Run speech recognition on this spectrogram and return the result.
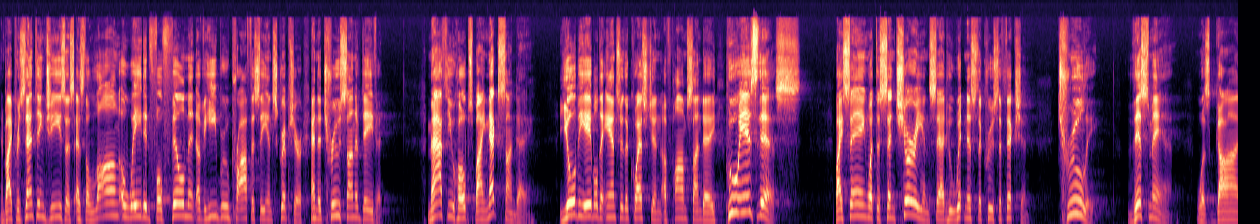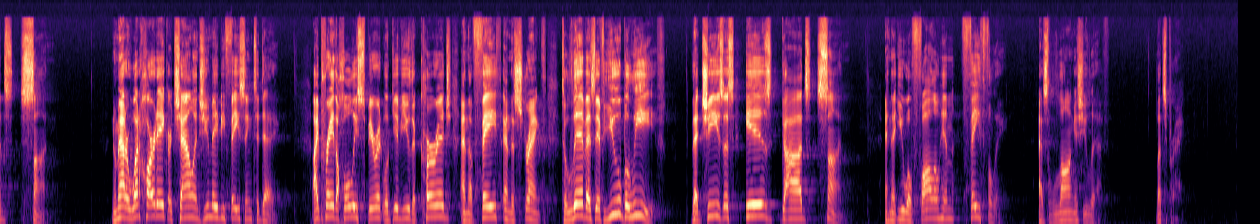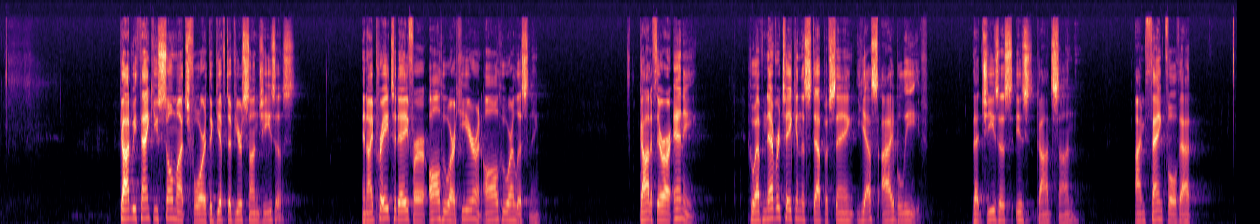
And by presenting Jesus as the long awaited fulfillment of Hebrew prophecy in Scripture and the true Son of David, Matthew hopes by next Sunday you'll be able to answer the question of Palm Sunday who is this? By saying what the centurion said who witnessed the crucifixion truly, this man was God's Son. No matter what heartache or challenge you may be facing today, I pray the Holy Spirit will give you the courage and the faith and the strength to live as if you believe that Jesus is God's Son and that you will follow him faithfully as long as you live. Let's pray. God, we thank you so much for the gift of your Son, Jesus. And I pray today for all who are here and all who are listening. God, if there are any who have never taken the step of saying, Yes, I believe that Jesus is God's Son, I'm thankful that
